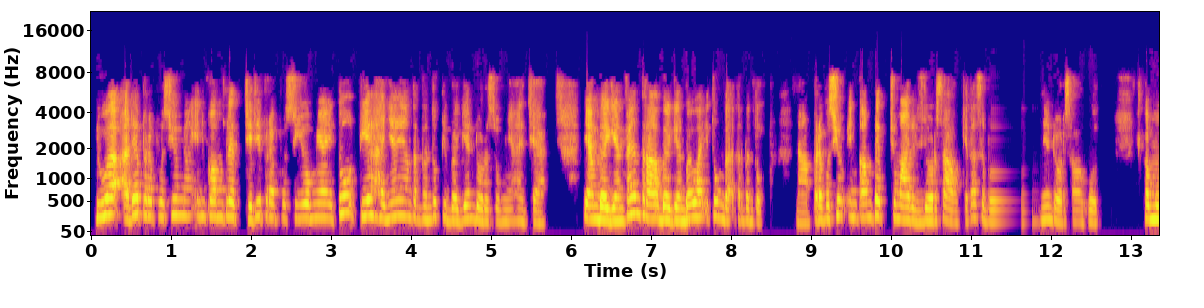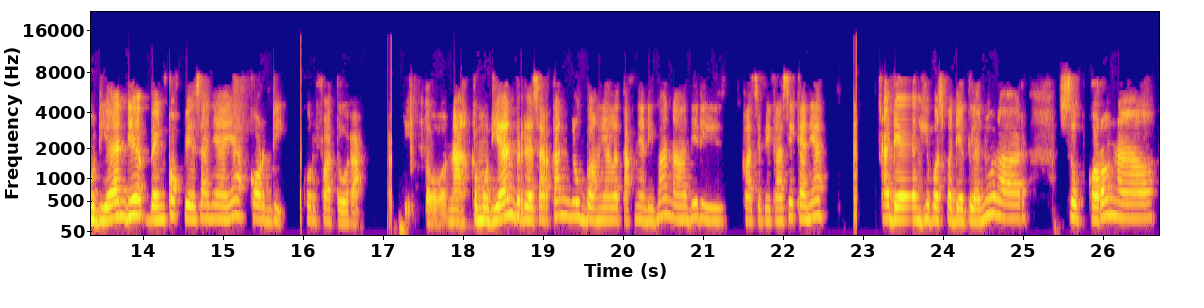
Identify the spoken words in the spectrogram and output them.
Dua, ada prepusium yang incomplete. Jadi prepusiumnya itu dia hanya yang terbentuk di bagian dorsumnya aja. Yang bagian ventral, bagian bawah itu enggak terbentuk. Nah, prepusium incomplete cuma ada di dorsal. Kita sebutnya dorsal hood. Kemudian dia bengkok biasanya ya, kordi, kurvatura. Gitu. Nah, kemudian berdasarkan lubangnya letaknya di mana, dia diklasifikasikan ya. Ada yang hipospadia granular, subkoronal,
